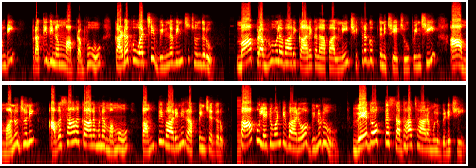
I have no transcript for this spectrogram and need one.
ఉండి ప్రతిదినం మా ప్రభువు కడకు వచ్చి విన్నవించుచుందురు. మా ప్రభువుల వారి కార్యకలాపాలని చిత్రగుప్తునిచే చూపించి ఆ మనుజుని అవసాన కాలమున మమ్ము పంపి వారిని రప్పించెదరు. పాపులెటువంటి వారో వినుడు. వేదోక్త సదాచారములు విడిచి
